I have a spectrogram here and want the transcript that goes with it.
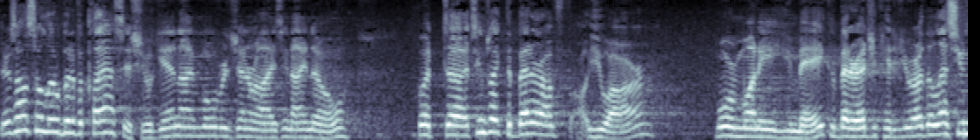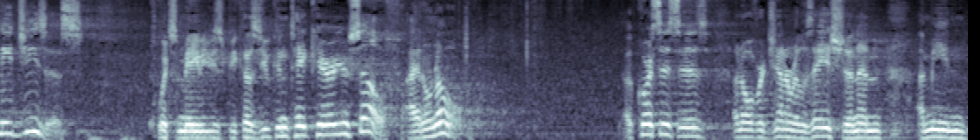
There's also a little bit of a class issue. Again, I'm overgeneralizing, I know. But uh, it seems like the better off you are, more money you make, the better educated you are, the less you need Jesus. Which maybe is because you can take care of yourself. I don't know. Of course, this is an overgeneralization, and I mean,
